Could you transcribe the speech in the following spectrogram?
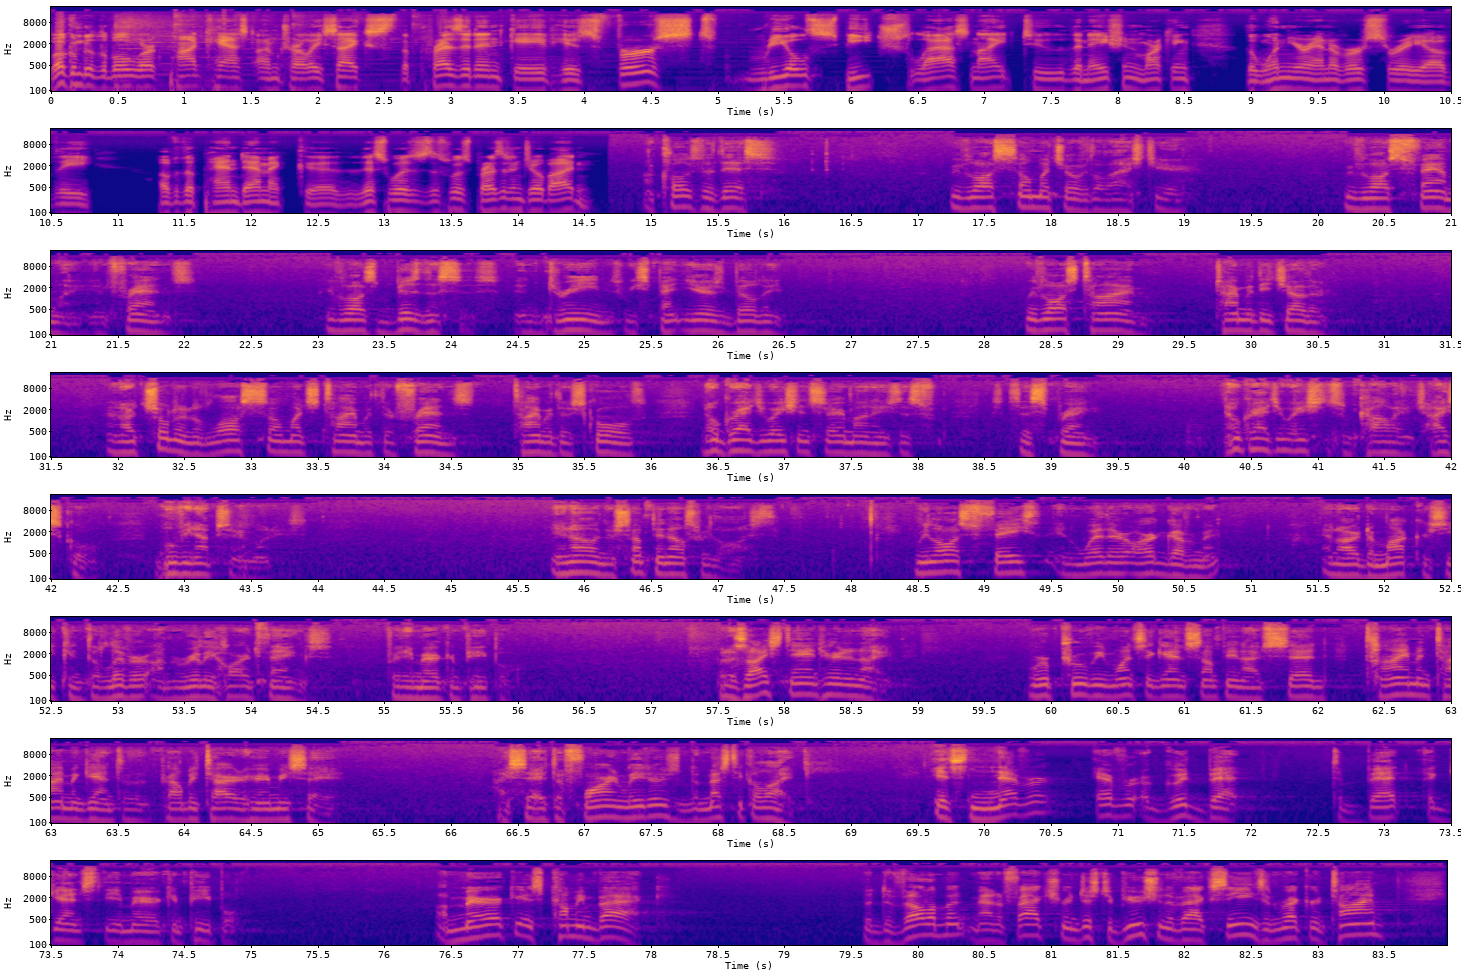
Welcome to the Bulwark Podcast. I'm Charlie Sykes. The president gave his first real speech last night to the nation, marking the one year anniversary of the of the pandemic. Uh, this was this was President Joe Biden. I'll close with this. We've lost so much over the last year. We've lost family and friends. We've lost businesses and dreams we spent years building. We've lost time time with each other. And our children have lost so much time with their friends, time with their schools. No graduation ceremonies this, this spring. No graduations from college, high school, moving up ceremonies. You know, and there's something else we lost. We lost faith in whether our government and our democracy can deliver on really hard things for the American people. But as I stand here tonight, we're proving once again something I've said time and time again to probably tired of hearing me say it. I say it to foreign leaders and domestic alike. It's never, ever a good bet to bet against the American people. America is coming back. The development, manufacture, and distribution of vaccines in record time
